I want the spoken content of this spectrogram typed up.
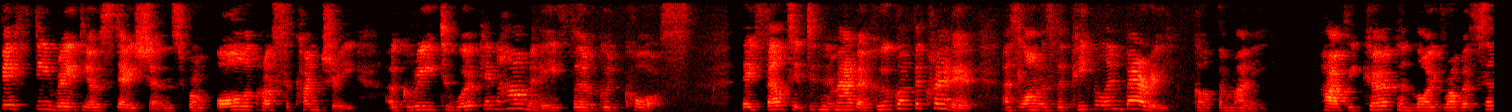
50 radio stations from all across the country agreed to work in harmony for a good cause. They felt it didn't matter who got the credit as long as the people in Barrie got the money. Harvey Kirck and Lloyd Robertson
